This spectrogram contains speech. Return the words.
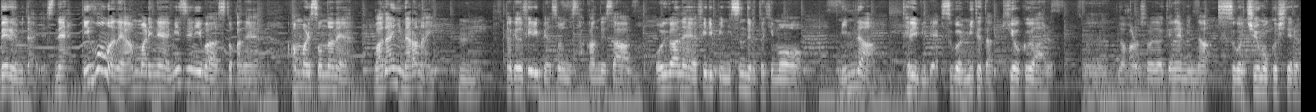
出るみたいですね。日本はねあんまりねミスユニバースとかねあんまりそんなね話題にならない。うん。だけどフィリピンはそういうの盛んでさ俺がねフィリピンに住んでる時もみんなテレビですごい見てた記憶がある。うんだからそれだけねみんなすごい注目してる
